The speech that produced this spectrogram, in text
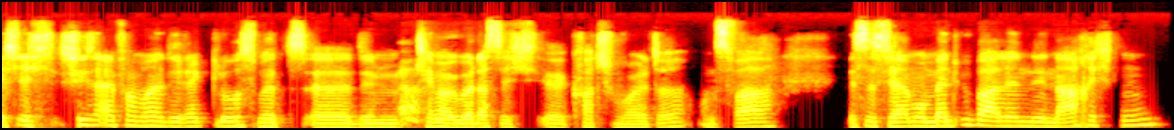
Ich, ich schieße einfach mal direkt los mit äh, dem ja. Thema, über das ich äh, quatschen wollte. Und zwar ist es ja im Moment überall in den Nachrichten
